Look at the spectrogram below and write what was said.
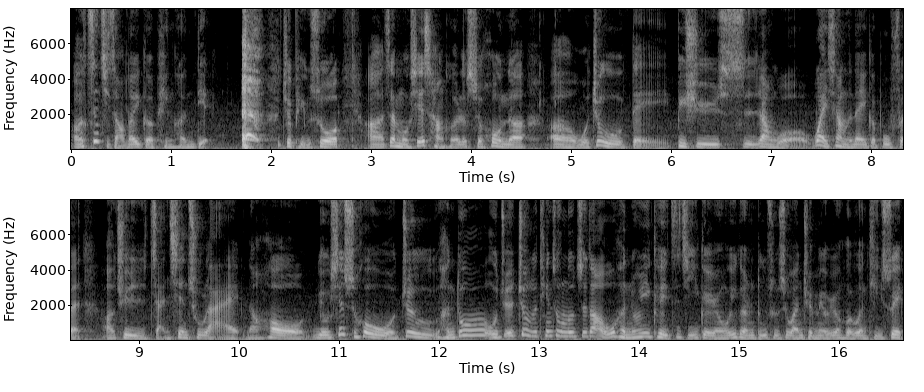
呃自己找到一个平衡点。就比如说、呃，在某些场合的时候呢，呃，我就得必须是让我外向的那个部分啊、去展现出来。然后有些时候我就很多，我觉得旧的听众都知道，我很容易可以自己一个人，我一个人独处是完全没有任何问题。所以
